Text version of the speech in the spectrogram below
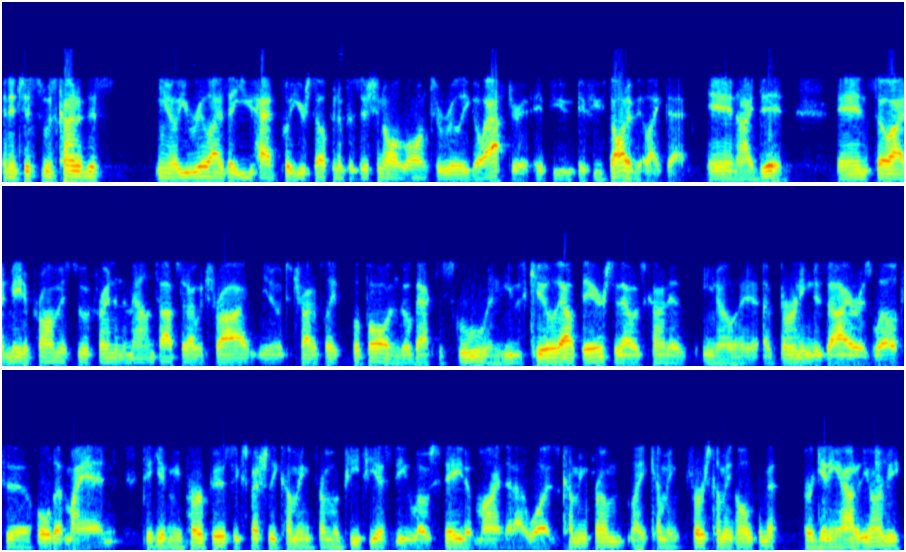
And it just was kind of this you know, you realize that you had put yourself in a position all along to really go after it if you if you thought of it like that. And I did. And so I had made a promise to a friend in the mountaintops that I would try, you know, to try to play football and go back to school. And he was killed out there, so that was kind of, you know, a, a burning desire as well to hold up my end, to give me purpose, especially coming from a PTSD low state of mind that I was coming from, like coming first coming home from it or getting out of the army.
